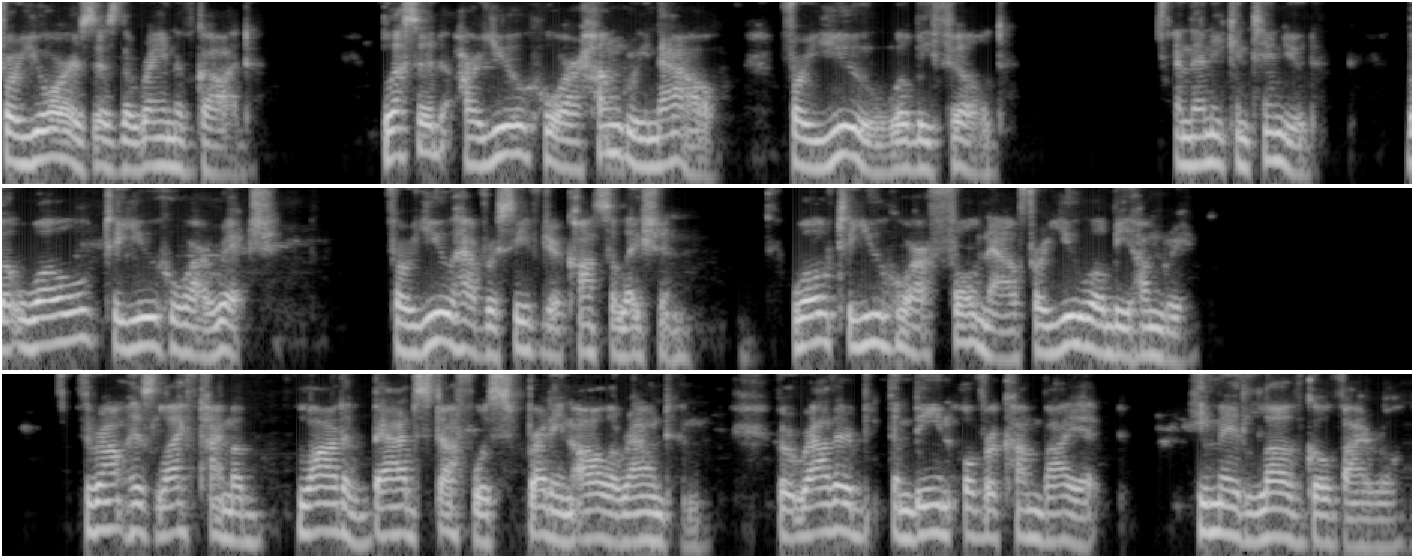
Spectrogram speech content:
for yours is the reign of God. Blessed are you who are hungry now, for you will be filled. And then he continued, But woe to you who are rich, for you have received your consolation. Woe to you who are full now, for you will be hungry. Throughout his lifetime, a lot of bad stuff was spreading all around him. But rather than being overcome by it, he made love go viral.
